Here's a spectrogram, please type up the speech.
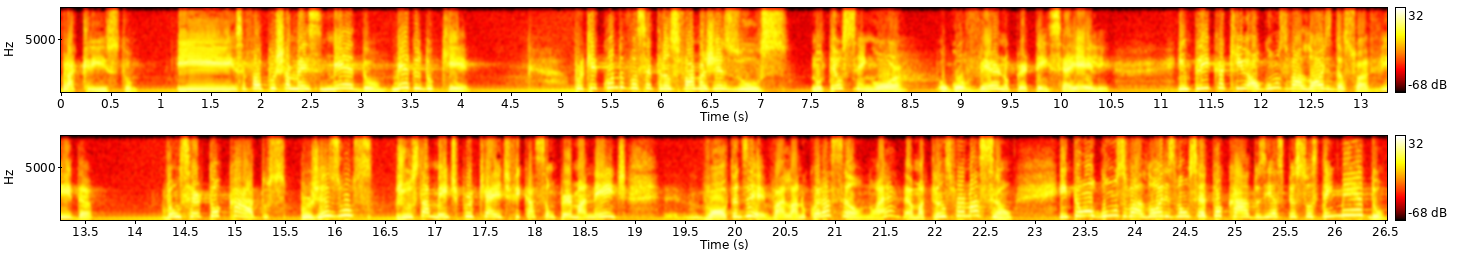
para Cristo. E você fala, puxa, mas medo? Medo do quê? Porque quando você transforma Jesus no teu Senhor, o governo pertence a Ele, implica que alguns valores da sua vida vão ser tocados por Jesus. Justamente porque a edificação permanente, volta a dizer, vai lá no coração, não é? É uma transformação. Então, alguns valores vão ser tocados e as pessoas têm medo.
